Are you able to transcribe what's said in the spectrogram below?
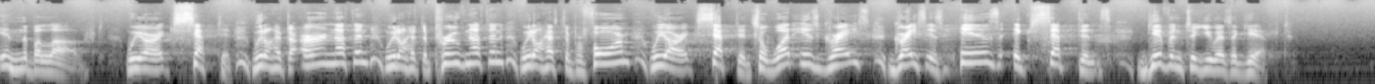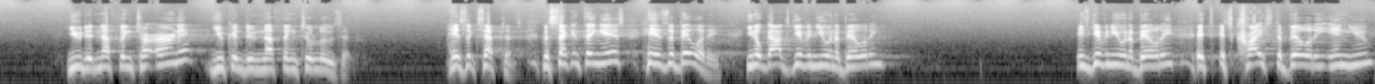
in the beloved. We are accepted. We don't have to earn nothing. We don't have to prove nothing. We don't have to perform. We are accepted. So, what is grace? Grace is His acceptance given to you as a gift. You did nothing to earn it, you can do nothing to lose it. His acceptance. The second thing is His ability. You know, God's given you an ability. He's given you an ability. It's, it's Christ's ability in you.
